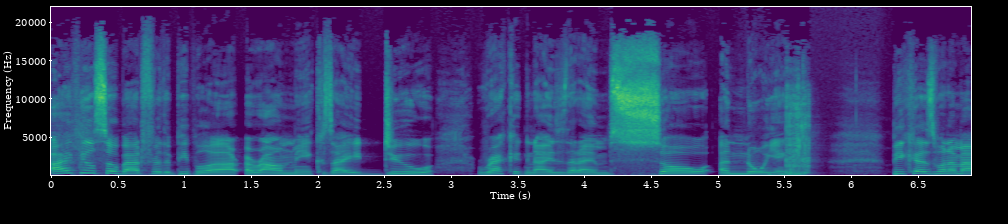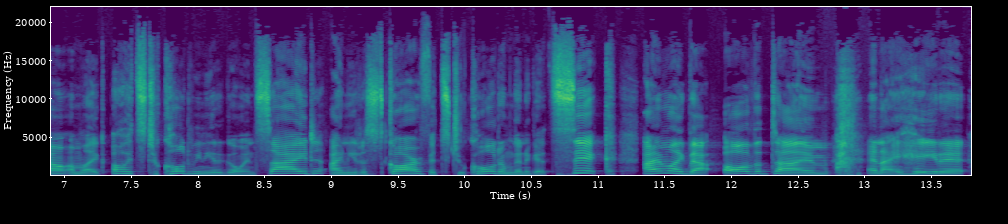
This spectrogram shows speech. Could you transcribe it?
i feel so bad for the people a- around me because i do recognize that i'm so annoying Because when I'm out, I'm like, oh, it's too cold. We need to go inside. I need a scarf. It's too cold. I'm going to get sick. I'm like that all the time and I hate it,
